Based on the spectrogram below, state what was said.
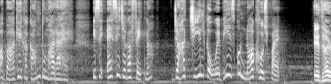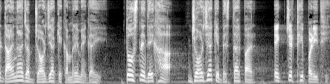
अब आगे का काम तुम्हारा है। इसे ऐसी जगह फेंकना जहाँ चील कौए भी इसको ना खोज पाए। इधर डायना जब जॉर्जिया के कमरे में गई तो उसने देखा जॉर्जिया के बिस्तर पर एक चिट्ठी पड़ी थी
